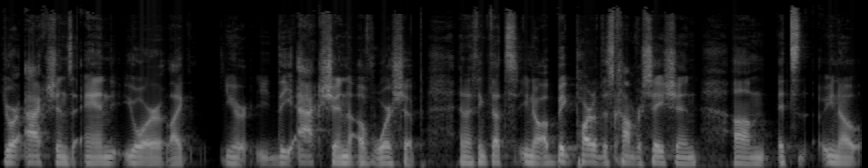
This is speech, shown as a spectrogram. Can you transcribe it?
your actions and your like your the action of worship. And i think that's you know a big part of this conversation. Um, it's you know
